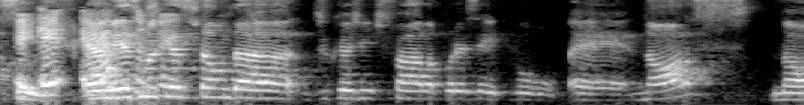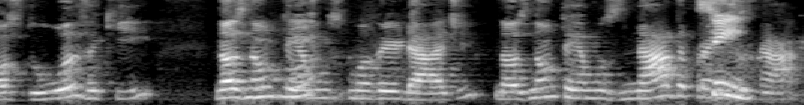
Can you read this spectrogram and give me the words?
Sim. É- é É, a essa, mesma gente. questão da, de que a gente fala, por exemplo, é, nós, nós duas aqui, Nós não uhum. temos uma verdade, nós não temos nada para ensinar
